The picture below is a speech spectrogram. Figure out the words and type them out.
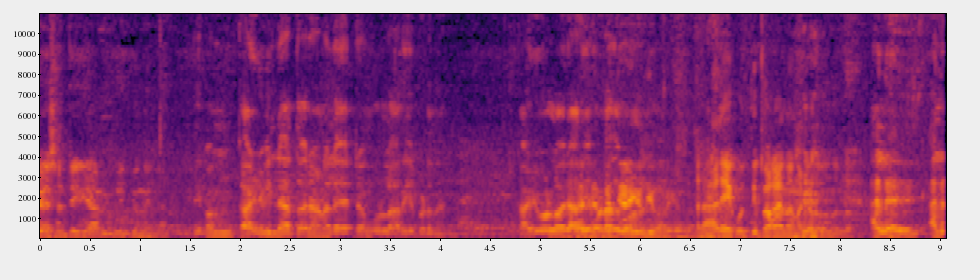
വേഷം ചെയ്യാൻ വിളിക്കുന്നില്ല? ഇപ്പം കഴിവില്ലാത്തവരാണല്ലോ ഏറ്റവും കൂടുതൽ അറിയപ്പെടുന്നത്. കഴിവുള്ളവർ അല്ല കുത്തി പറയാൻ അല്ല അല്ല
